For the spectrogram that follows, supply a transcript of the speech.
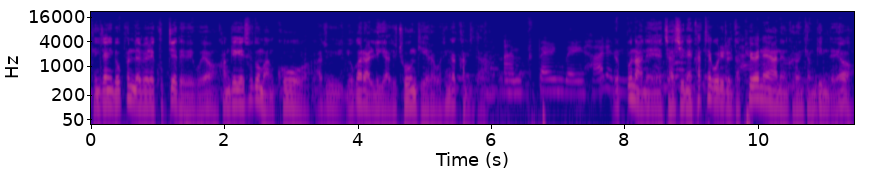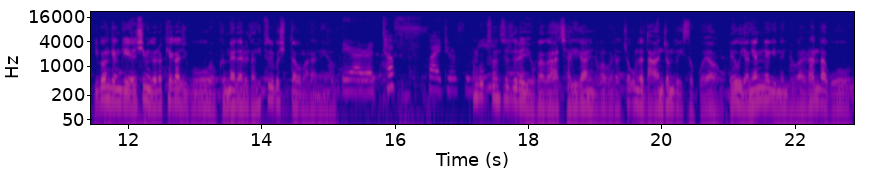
굉장히 높은 레벨의 국제 대회고요. 관객의 수도 많고 아주 요가를 알리기 아주 좋은 기회라고 생각합니다. 몇 분 안에 자신의 카테고리를 다 표현해야 하는 그런 경기인데요. 이번 경기에 열심히 노력해가지고 금메달을 다 휩쓸고 싶다고 말하네요. tough 한국 선수들의 요가가 자기가 하는 요가보다 조금 더 나은 점도 있었고요. 매우 영향력 있는 요가를 한다고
